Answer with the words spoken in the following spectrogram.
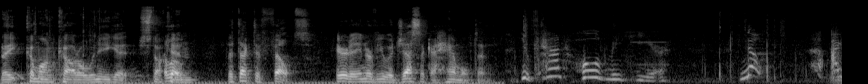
Right, come on, Carl. We need to get stuck Hello, in. Detective Phelps, here to interview a Jessica Hamilton. You can't hold me here. No, I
